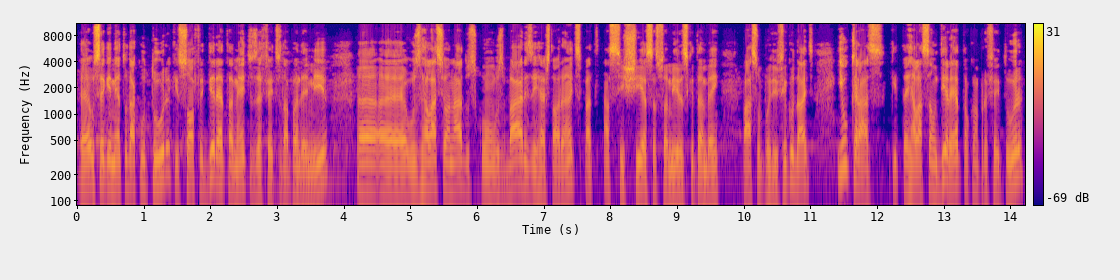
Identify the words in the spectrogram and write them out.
É, o segmento da cultura, que sofre diretamente os efeitos da pandemia, é, é, os relacionados com os bares e restaurantes, para assistir essas famílias que também passam por dificuldades, e o CRAS, que tem relação direta com a prefeitura,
